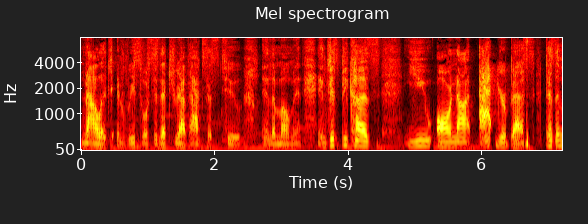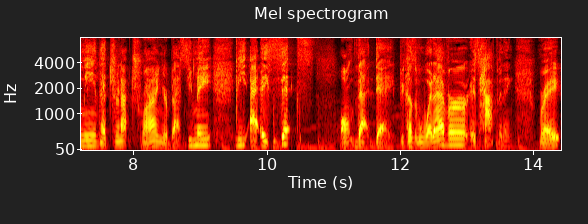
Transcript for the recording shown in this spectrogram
knowledge, and resources that you have access to in the moment. And just because you are not at your best doesn't mean that you're not trying your best. You may be at a six on that day because of whatever is happening, right?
